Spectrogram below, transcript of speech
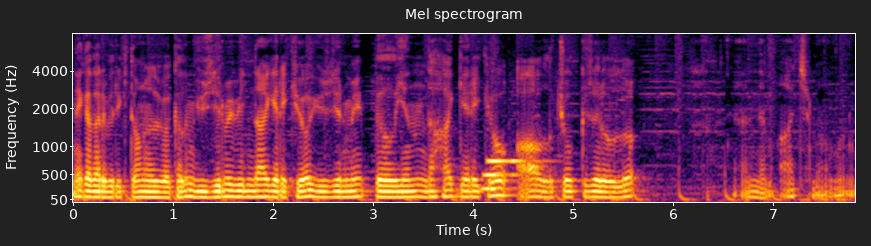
Ne kadar birikti ona da bakalım. 120 bin daha gerekiyor. 120 billion daha gerekiyor. Aldık çok güzel oldu. Annem açma bunu.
